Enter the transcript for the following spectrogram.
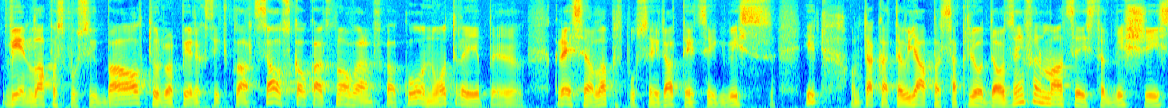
Viena lapas puse ir balta, tur var pierakstīt klāt savus kaut kādus novērojumus, kā ko, un otrajā kreisajā lapas pusē ir attiecīgi viss. Ir. Un tā kā tev jāpasaka ļoti daudz informācijas, tad viss šīs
